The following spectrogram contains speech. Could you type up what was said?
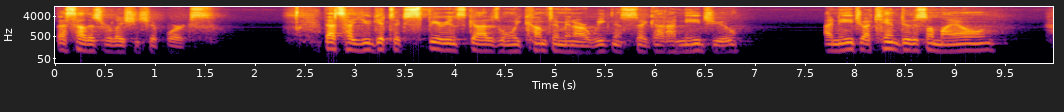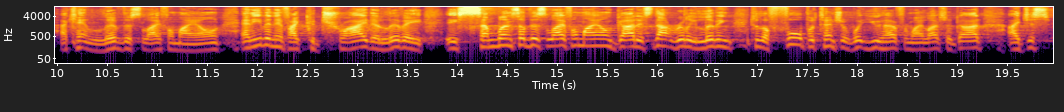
That's how this relationship works. That's how you get to experience God, is when we come to Him in our weakness say, God, I need you. I need you. I can't do this on my own. I can't live this life on my own. And even if I could try to live a, a semblance of this life on my own, God, it's not really living to the full potential of what you have for my life. So, God, I just,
